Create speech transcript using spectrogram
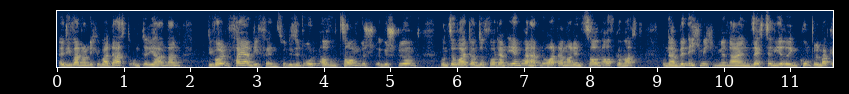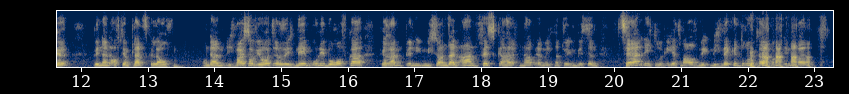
äh, die waren noch nicht überdacht und die haben dann die wollten feiern, die Fans. Und die sind unten auf den Zaun gestürmt und so weiter und so fort. Dann irgendwann hat ein Ort einmal den Zaun aufgemacht. Und dann bin ich mich mit einem 16-jährigen Kumpel Macke, bin dann auf den Platz gelaufen. Und dann, ich weiß noch wie heute, dass ich neben Uli Borowka gerannt bin, ich mich so an seinem Arm festgehalten habe. Er mich natürlich ein bisschen zärtlich, drücke ich jetzt mal auf, mich, mich weggedrückt hat, auf jeden Fall,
